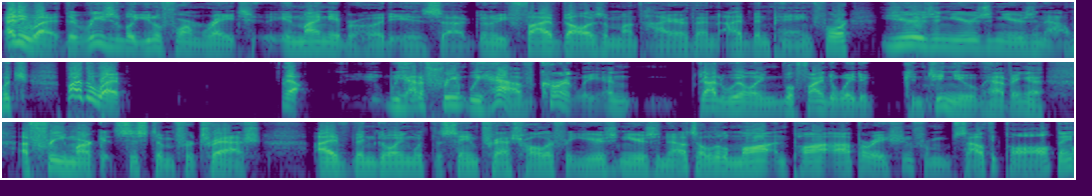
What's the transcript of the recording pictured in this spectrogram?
anyway, the reasonable uniform rate in my neighborhood is uh, going to be five dollars a month higher than I've been paying for years and years and years now. Which, by the way, now we had a free we have currently, and God willing, we'll find a way to continue having a, a free market system for trash. I've been going with the same trash hauler for years and years and now. It's a little ma and pa operation from South Paul. They,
